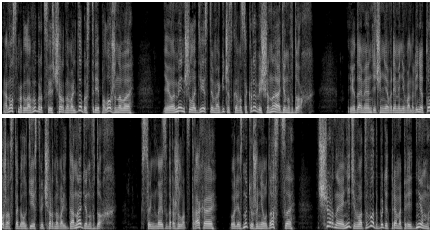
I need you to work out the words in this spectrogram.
она смогла выбраться из черного льда быстрее положенного и уменьшила действие магического сокровища на один вдох. И домен течения времени Ван Линя тоже оставил действие черного льда на один вдох. Сунь Лэй задрожал от страха, улизнуть уже не удастся. Черная нить вот-вот будет прямо перед ним.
